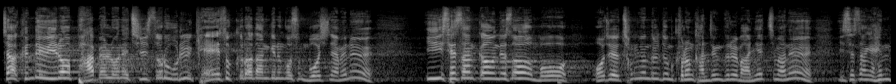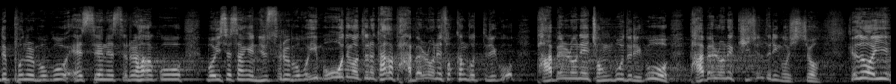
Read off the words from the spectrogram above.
자, 근데 이런 바벨론의 질서로 우리를 계속 끌어당기는 것은 무엇이냐면은 이 세상 가운데서 뭐 어제 청년들도 그런 간증들을 많이 했지만은 이 세상에 핸드폰을 보고 SNS를 하고 뭐 이 세상의 뉴스를 보고 이 모든 것들은 다 바벨론에 속한 것들이고 바벨론의 정보들이고 바벨론의 기준들인 것이죠. 그래서 이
